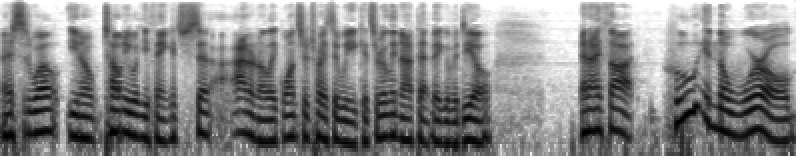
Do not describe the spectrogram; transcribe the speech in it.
And I said, well, you know, tell me what you think. And she said, I don't know, like once or twice a week. It's really not that big of a deal. And I thought, who in the world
